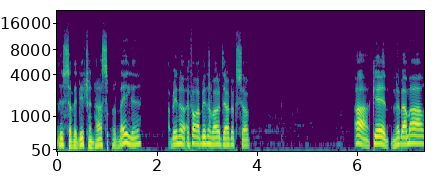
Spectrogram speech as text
זה סבדיף שנעשה ממילא. רבינו, איפה רבינו אמר את זה עד עכשיו? אה, כן, רבי אמר,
